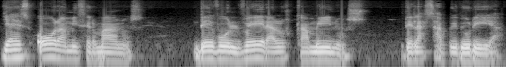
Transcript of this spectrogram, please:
Ya es hora, mis hermanos, de volver a los caminos de la sabiduría.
